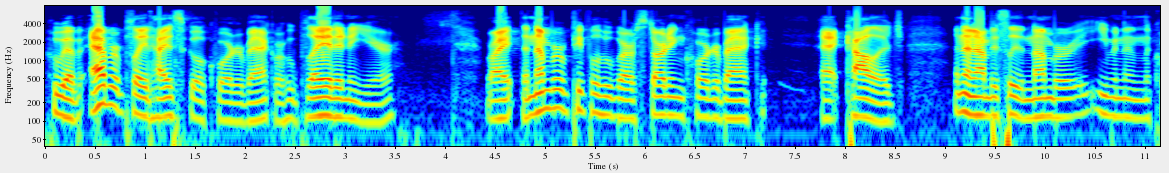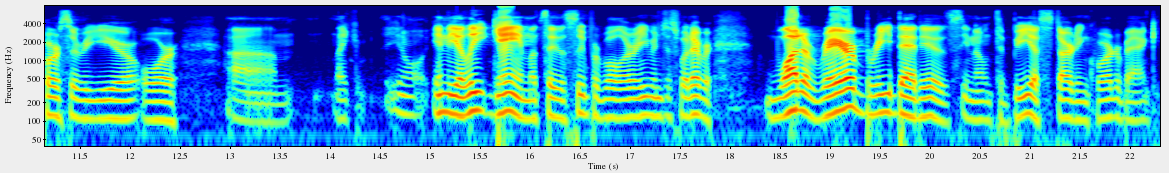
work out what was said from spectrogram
who have ever played high school quarterback or who play it in a year, right? The number of people who are starting quarterback at college, and then obviously the number even in the course of a year or um, like you know in the elite game, let's say the Super Bowl or even just whatever. What a rare breed that is, you know, to be a starting quarterback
